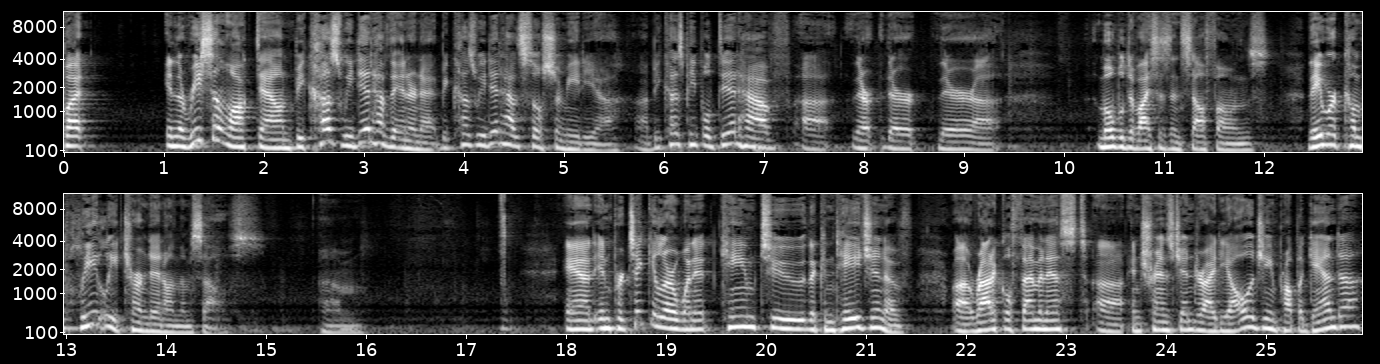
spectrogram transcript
But in the recent lockdown, because we did have the internet, because we did have social media, uh, because people did have uh, their their their uh, mobile devices and cell phones, they were completely turned in on themselves. Um, and in particular, when it came to the contagion of uh, radical feminist uh, and transgender ideology and propaganda,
